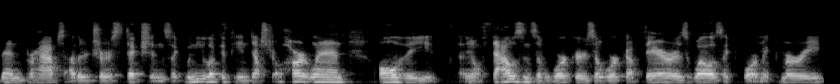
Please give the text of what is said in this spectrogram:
than perhaps other jurisdictions. Like when you look at the industrial heartland, all the you know thousands of workers that work up there, as well as like Fort McMurray.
